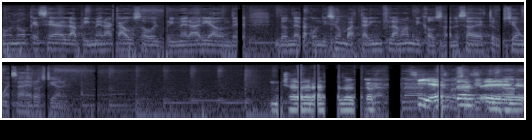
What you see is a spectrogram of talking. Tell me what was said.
no, no que sea la primera causa o el primer área donde, donde la condición va a estar inflamando y causando esa destrucción o esas erosiones. Muchas gracias, doctor. sí, estas... Eh,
